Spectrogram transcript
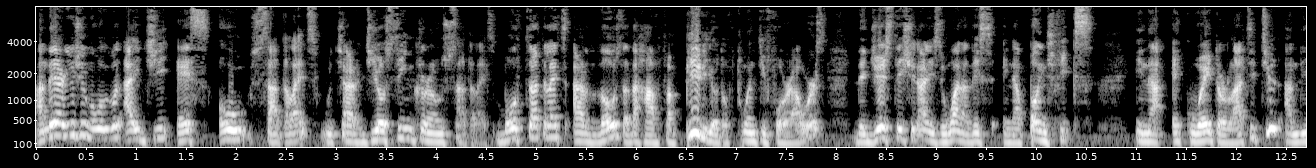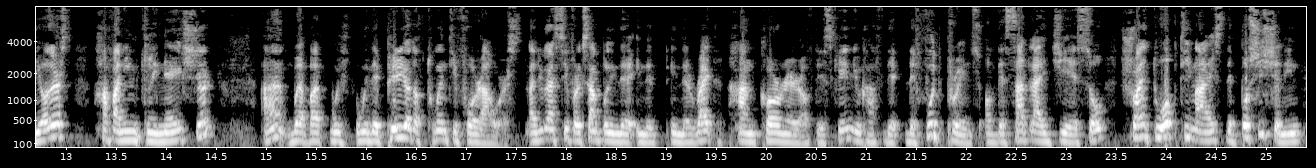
and they are using what we call IGSO satellites, which are geosynchronous satellites. Both satellites are those that have a period of 24 hours. The geostationary is one that is in a point fix in an equator latitude, and the others have an inclination uh, but, with, with a period of 24 hours. And you can see, for example, in the, in the, in the right hand corner of the screen, you have the, the footprints of the satellite GSO trying to optimize the positioning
